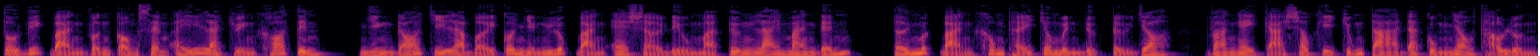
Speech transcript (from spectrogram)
Tôi biết bạn vẫn còn xem ấy là chuyện khó tin, nhưng đó chỉ là bởi có những lúc bạn e sợ điều mà tương lai mang đến, tới mức bạn không thể cho mình được tự do, và ngay cả sau khi chúng ta đã cùng nhau thảo luận,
